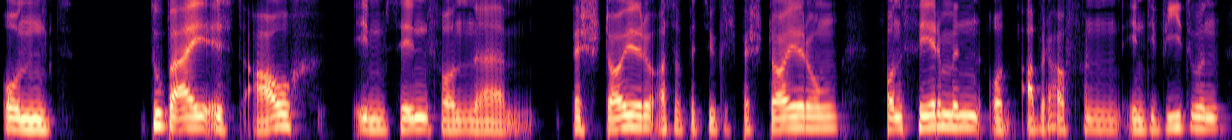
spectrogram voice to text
Und Dubai ist auch im Sinn von ähm, Besteuerung, also bezüglich Besteuerung von Firmen, aber auch von Individuen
